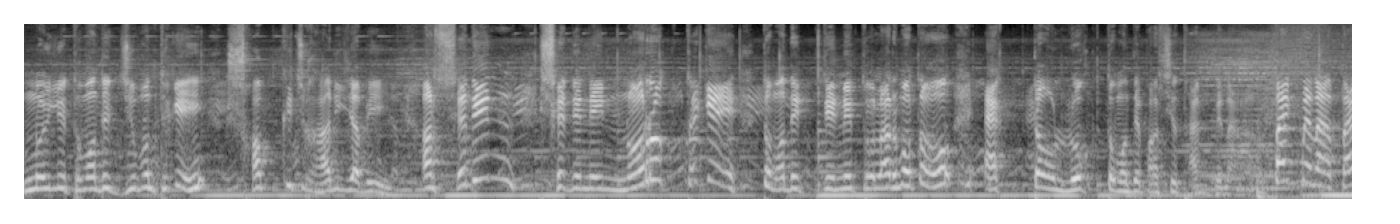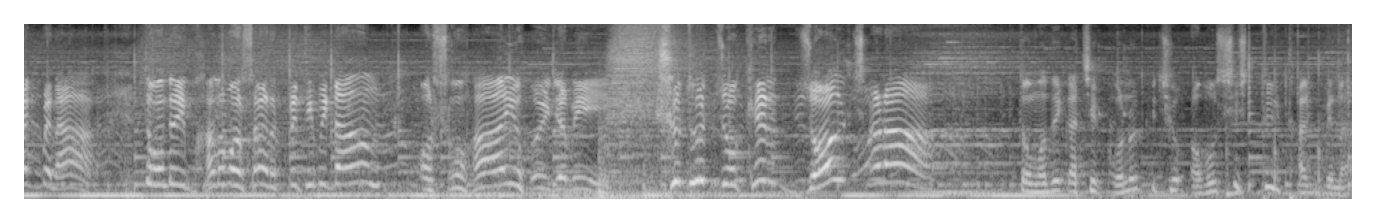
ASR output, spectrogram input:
নইলে তোমাদের জীবন থেকে সবকিছু হারিয়ে যাবে। আর সেদিন সেদিন এই নরক থেকে তোমাদের টেনে তোলার মতো একটাও লোক তোমাদের পাশে থাকবে না। থাকবে না থাকবে না। তোমাদের এই ভালোবাসার পৃথিবীটা অসহায় হয়ে যাবে। শুধু চোখের জল ছাড়া তোমাদের কাছে কোনো কিছু অবশিষ্টই থাকবে না।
